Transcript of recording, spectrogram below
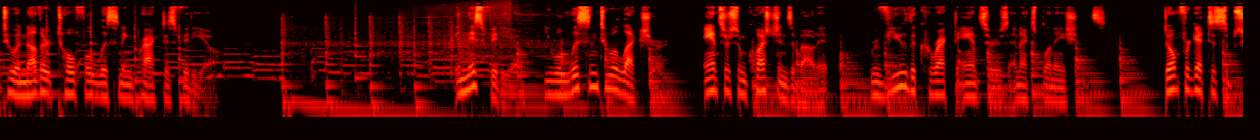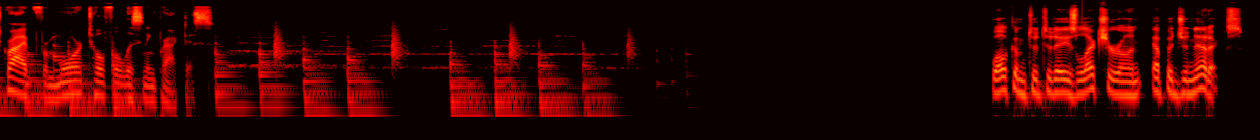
to another TOEFL listening practice video. In this video, you will listen to a lecture, answer some questions about it, review the correct answers and explanations. Don't forget to subscribe for more TOEFL listening practice. Welcome to today's lecture on epigenetics.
